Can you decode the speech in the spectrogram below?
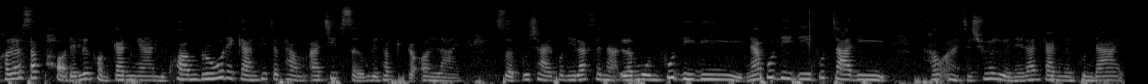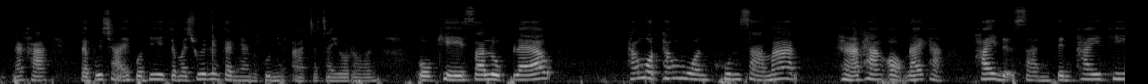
เขาเรียกซัพพอร์ตในเรื่องของการงาน หรือความรู้ในการที่จะทำอาชีพเสริมหรือทำเกี่ยวกับออนไลน์ ส่วนผู้ชายคนนี้ลักษณะละมุนพูดดีๆนะพูดดีๆ พูดจาดี เขาอาจจะช่วยเหลือในด้านการเงินคุณได้นะคะ แต่ผู้ชายคนที่จะมาช่วยเรื่องการงานของคุณเนี่ยอาจจะใจร้อน โอเค สรุปแล้ว ทั้งหมดทั้งมวลคุณสามารถหาทางออกได้ค่ะไพ่เดอะซันเป็นไพ่ที่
